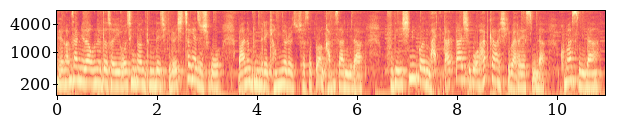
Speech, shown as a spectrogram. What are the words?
네, 감사합니다. 오늘도 저희 워싱턴 등대지기를 시청해 주시고 많은 분들의 격려를 주셔서 또한 감사합니다. 부디 시민권 많이 따, 따시고 합격하시기 바라겠습니다. 고맙습니다.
